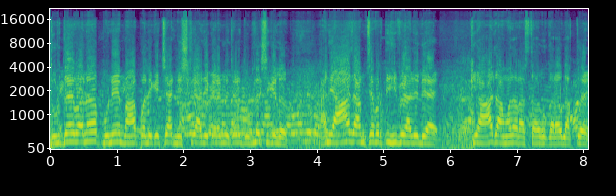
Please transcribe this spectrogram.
दुर्दैवानं पुणे महापालिकेच्या निष्क्रिय अधिकाऱ्यांनी त्याला दुर्लक्ष केलं. आणि आज आमच्यावरती ही वेळ आलेली आहे की आज आम्हाला रस्ता रोको करावा लागतोय.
